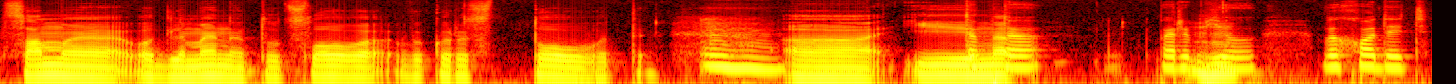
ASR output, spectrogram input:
Саме от для мене тут слово використовувати. Угу. А, і Тобто, на... переб'ю, угу. виходить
